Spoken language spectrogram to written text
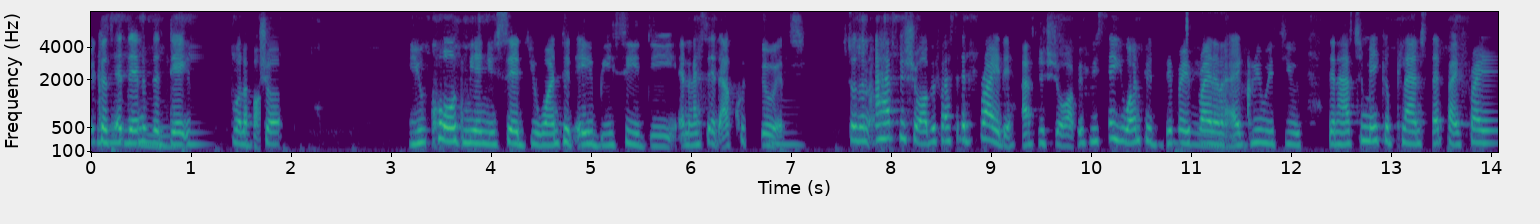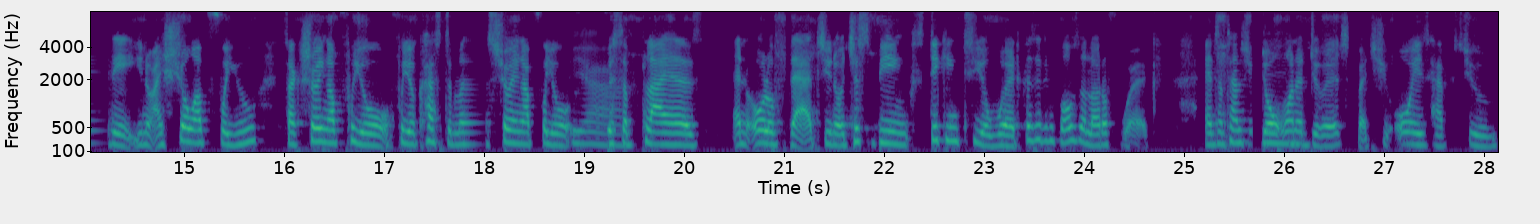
Because at the end of the Mm. day, all about show. You called me and you said you wanted A, B, C, D, and I said I could do it. Mm. So then I have to show up. If I said Friday, I have to show up. If you say you want to deliver Friday and I agree with you, then I have to make a plan so that by Friday, you know, I show up for you. It's like showing up for your for your customers, showing up for your Yeah. your suppliers and all of that, you know, just being sticking to your word because it involves a lot of work. And sometimes you don't want to do it, but you always have to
